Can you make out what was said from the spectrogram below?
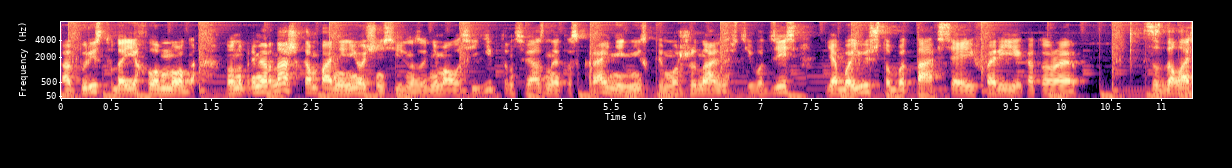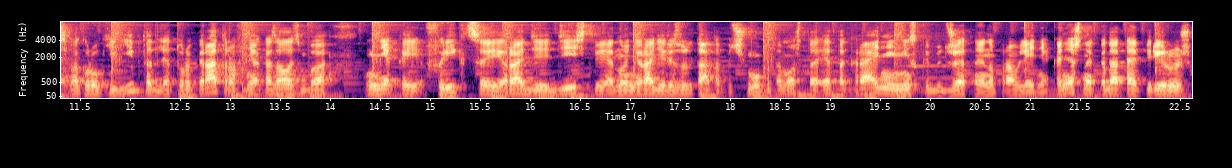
э, туристов туда ехало много. Но, например, наша компания не очень сильно занималась Египтом, связано это с крайне низкой маржинальностью. И вот здесь я боюсь, чтобы та вся эйфория, которая создалась вокруг Египта, для туроператоров не оказалась бы некой фрикцией ради действия, но не ради результата. Почему? Потому что это крайне низкобюджетное направление. Конечно, когда ты оперируешь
